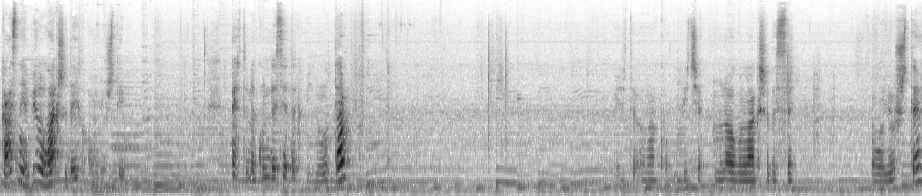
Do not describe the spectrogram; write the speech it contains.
kasnije bilo lakše da ih oljuštim. Eto, nakon desetak minuta vidite ovako bit će mnogo lakše da se oljušte.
